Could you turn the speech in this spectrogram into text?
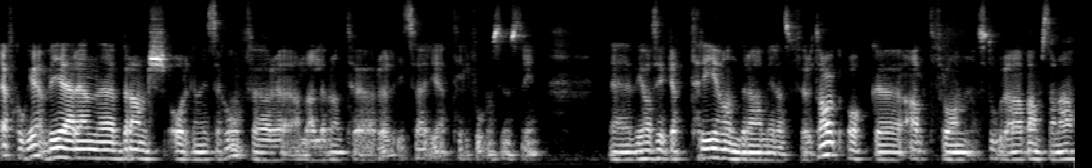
FKG, vi är en eh, branschorganisation för eh, alla leverantörer i Sverige till fordonsindustrin. Eh, vi har cirka 300 medlemsföretag och allt från stora bamsarna,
